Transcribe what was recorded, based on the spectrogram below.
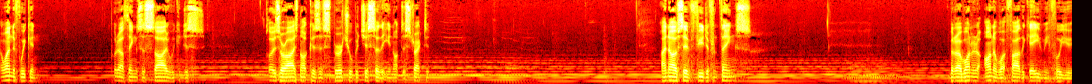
I wonder if we can put our things aside. We can just close our eyes, not because it's spiritual, but just so that you're not distracted. I know I've said a few different things. but I wanted to honor what Father gave me for you.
